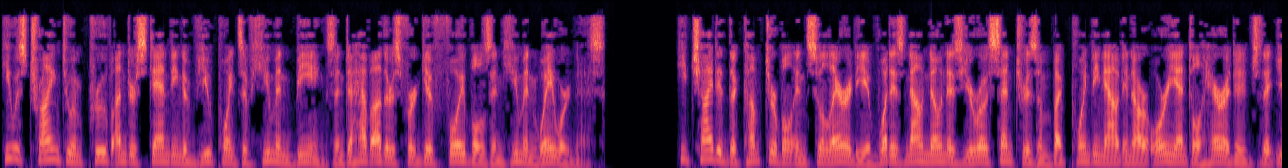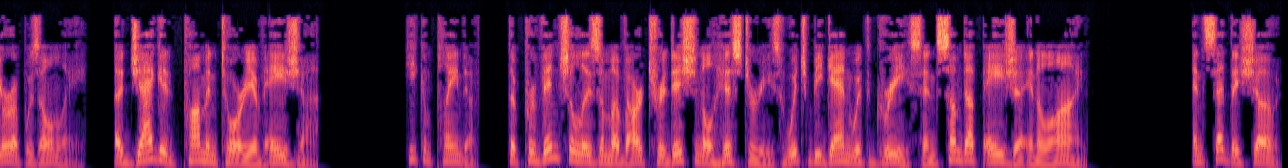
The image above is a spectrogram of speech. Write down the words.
He was trying to improve understanding of viewpoints of human beings and to have others forgive foibles and human waywardness. He chided the comfortable insularity of what is now known as Eurocentrism by pointing out in our Oriental heritage that Europe was only a jagged promontory of Asia. He complained of the provincialism of our traditional histories which began with Greece and summed up Asia in a line", and said they showed,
